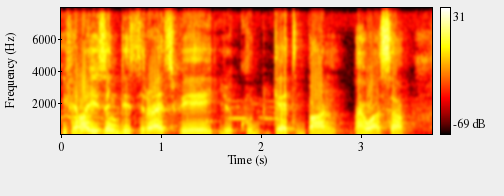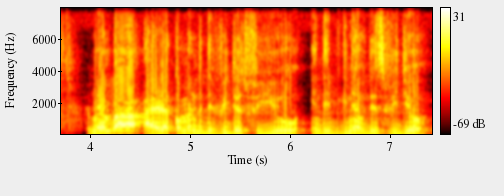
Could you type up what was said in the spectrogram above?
if you're not using this the right way you could get banned by whatsapp remember i recommended the video for you in the beginning of this video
